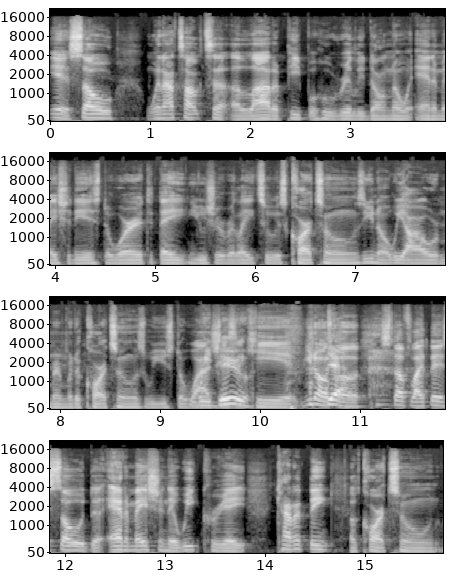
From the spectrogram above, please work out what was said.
Yeah, so when I talk to a lot of people who really don't know what animation is, the word that they usually relate to is cartoons. You know, we all remember the cartoons we used to watch as a kid. You know, Yeah. uh, stuff like that. So the animation that we create, kind of think a cartoon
